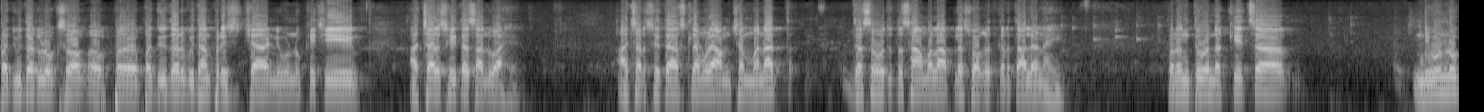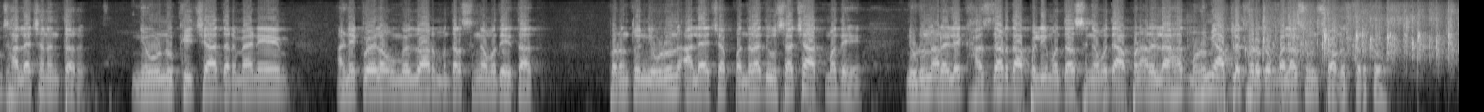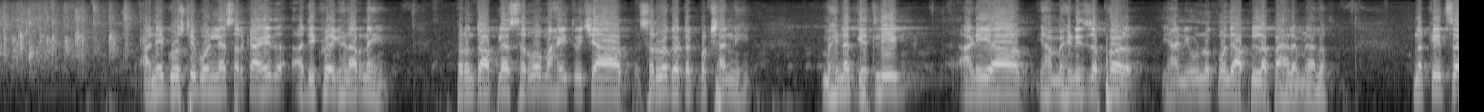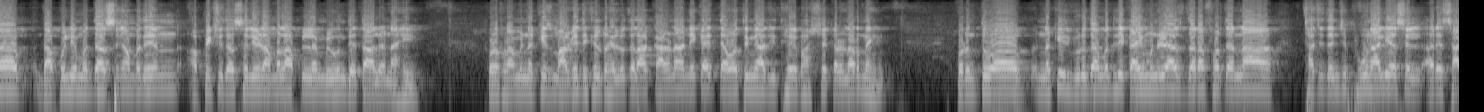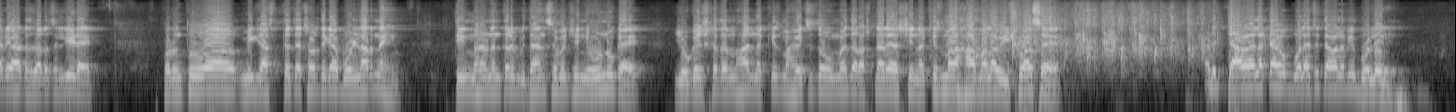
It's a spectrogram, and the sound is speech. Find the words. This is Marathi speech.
पदवीधर लोकसभा प पदवीधर विधान परिषदेच्या निवडणुकीची आचारसंहिता चालू आहे. आचारसंहिता असल्यामुळे आमच्या मनात जसं होतं तसं आम्हाला आपलं स्वागत करता आलं नाही. परंतु नक्कीच निवडणूक झाल्याच्यानंतर निवडणुकीच्या दरम्याने अनेक वेळेला उमेदवार मतदारसंघामध्ये येतात. परंतु निवडून आल्याच्या पंधरा दिवसाच्या आतमध्ये निवडून आलेले खासदार दापोली मतदारसंघामध्ये आपण आलेले आहात म्हणून मी आपलं खरोखर बलासून स्वागत करतो. अनेक गोष्टी बोलण्यासारख्या आहेत अधिक वेळ घेणार नाही. परंतु आपल्या सर्व माहितीच्या सर्व घटक पक्षांनी मेहनत घेतली आणि ह्या मेहनतीचं फळ ह्या निवडणुकीमध्ये आपल्याला पाहायला मिळालं. नक्कीच दापोली मतदारसंघामध्ये अपेक्षित असं लीड आम्हाला आपल्याला मिळवून देता आलं नाही. थोडंफार आम्ही नक्कीच मागे देखील राहिलो. त्याला कारणं अनेक आहेत त्यावरती मी आज इथे भाष्य करणार नाही. परंतु नक्कीच विरोधामधली काही मंडळी आज जराफार त्यांना छाची त्यांची फोन आली असेल. अरे साडेआठ हजाराचं लीड आहे. परंतु मी जास्त त्याच्यावरती काय बोलणार नाही. तीन महिन्यानंतर विधानसभेची निवडणूक आहे. योगेश कदम हा नक्कीच महायुतीचा उमेदवार असणार आहे अशी नक्कीच मला हा मला विश्वास आहे. आणि त्यावेळेला काय बोलायचं त्यावेळेला मी बोलेन.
